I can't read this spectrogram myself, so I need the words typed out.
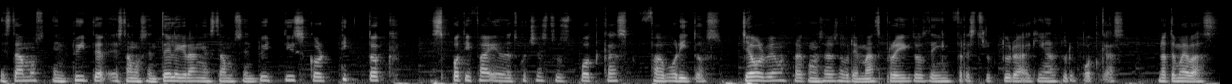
Estamos en Twitter, estamos en Telegram, estamos en Twitch, Discord, TikTok Spotify donde escuchas tus podcasts favoritos. Ya volvemos para conocer sobre más proyectos de infraestructura aquí en Arturo Podcast. No te muevas.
